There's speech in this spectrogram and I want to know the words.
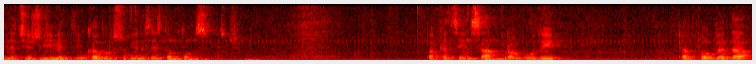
I da će živjeti. U kaburu su bili sa istom tom sviješću. Pa kad se insan probudi, kad pogleda,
